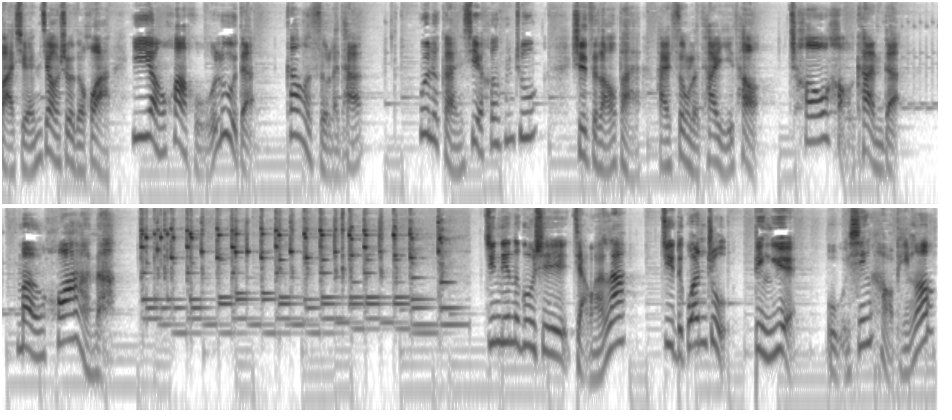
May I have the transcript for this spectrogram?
把玄教授的话一样画葫芦的告诉了他。为了感谢哼哼猪，狮子老板还送了他一套超好看的漫画呢。今天的故事讲完啦，记得关注、订阅、五星好评哦！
